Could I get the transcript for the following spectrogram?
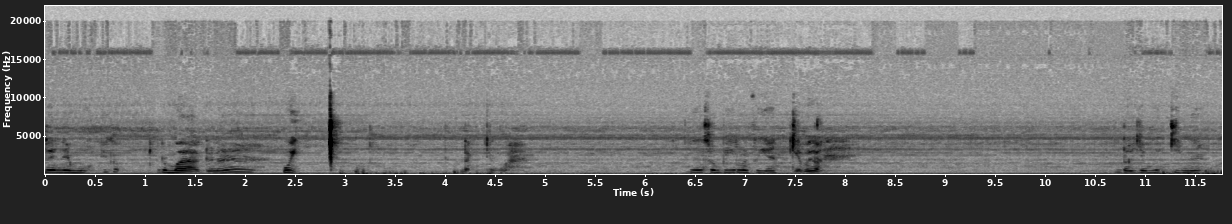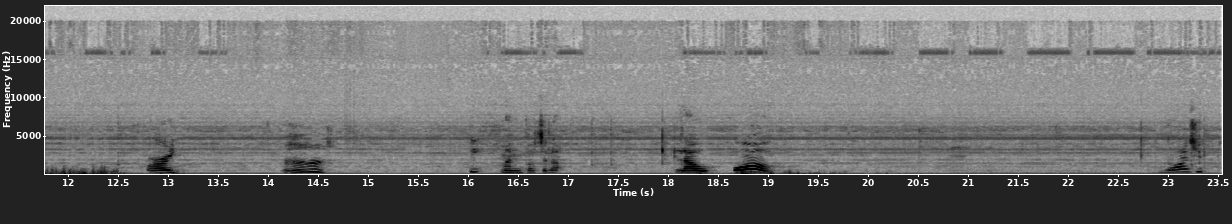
เล่นในหมวกนี่ก็ลำบากอยู่นะ อุ้ยดักจังวะนี่ซอมบี้มาเปลี่ยนเก็บไว้ก่อน เรายังไม่กินนะโอ้ยเออนี่มันพอจะละเรา โอ้ร้อนชิบห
